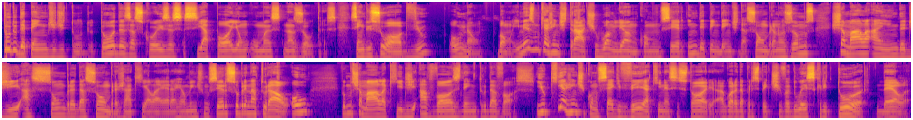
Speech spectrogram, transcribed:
Tudo depende de tudo, todas as coisas se apoiam umas nas outras, sendo isso óbvio ou não. Bom, e mesmo que a gente trate Wang Liang como um ser independente da sombra, nós vamos chamá-la ainda de a sombra da sombra, já que ela era realmente um ser sobrenatural, ou vamos chamá-la aqui de a voz dentro da voz. E o que a gente consegue ver aqui nessa história, agora da perspectiva do escritor dela,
